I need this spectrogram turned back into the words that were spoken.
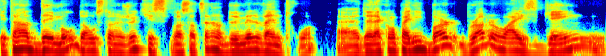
qui est en démo. Donc, c'est un jeu qui va sortir en 2023 euh, de la compagnie Brotherwise Game.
